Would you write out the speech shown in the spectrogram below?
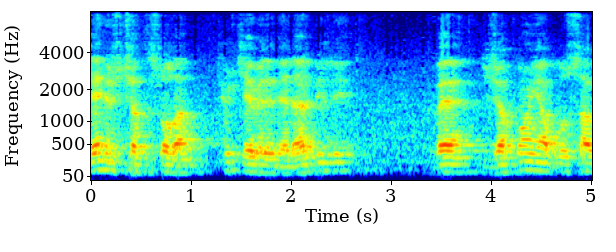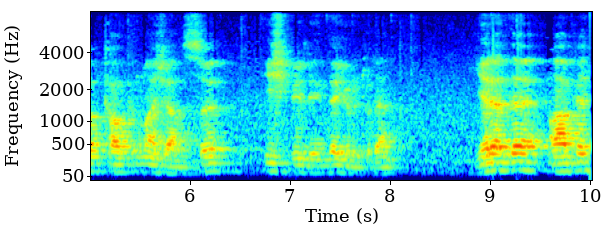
en üst çatısı olan Türkiye Belediyeler Birliği ve Japonya Ulusal Kalkınma Ajansı işbirliğinde yürütülen yerelde afet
